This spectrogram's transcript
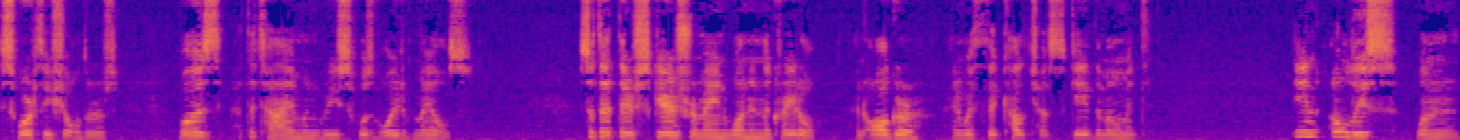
swarthy shoulders, was at the time when Greece was void of males, so that there scarce remained one in the cradle, an augur, and with the Calchas gave the moment. In Aulis, when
